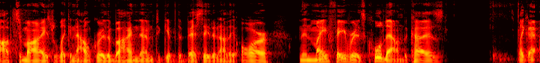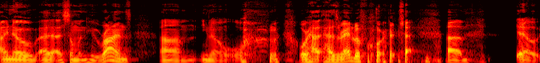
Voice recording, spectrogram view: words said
optimized with like an algorithm behind them to give the best data. Now they are. And then my favorite is cooldown because like I, I know as, as, someone who runs, um, you know, or, or ha- has ran before, that, um, you know,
